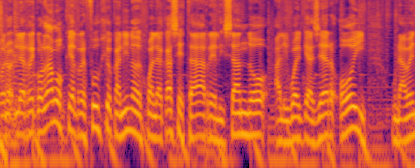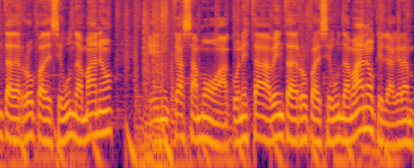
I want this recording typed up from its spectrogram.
Bueno, les recordamos que el refugio canino de Juan Lacase está realizando, al igual que ayer, hoy, una venta de ropa de segunda mano en Casa Moa. Con esta venta de ropa de segunda mano, que la gran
